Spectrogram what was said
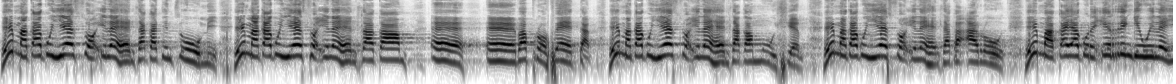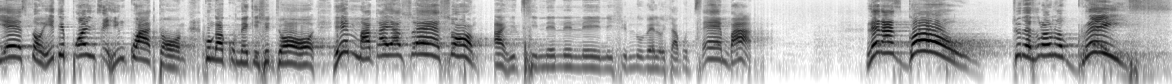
hi mhaka ya ku yesu i le henhla ka tintsumi hi mhaka ya ku yesu i le henhla ka Eh, eh, vaprofeta hi mhaka ku yesu i le henhla ka muxe hi mhaka ku yesu i le henhla ka aroni hi mhaka ya ku ri i ringiwile yesu hi tipoints hinkwato ku nga kumeki xidyoho hi mhaka ya sweswo a hi tshineleleni xiluvelo xa ku tshemba let us go to the throne of grace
